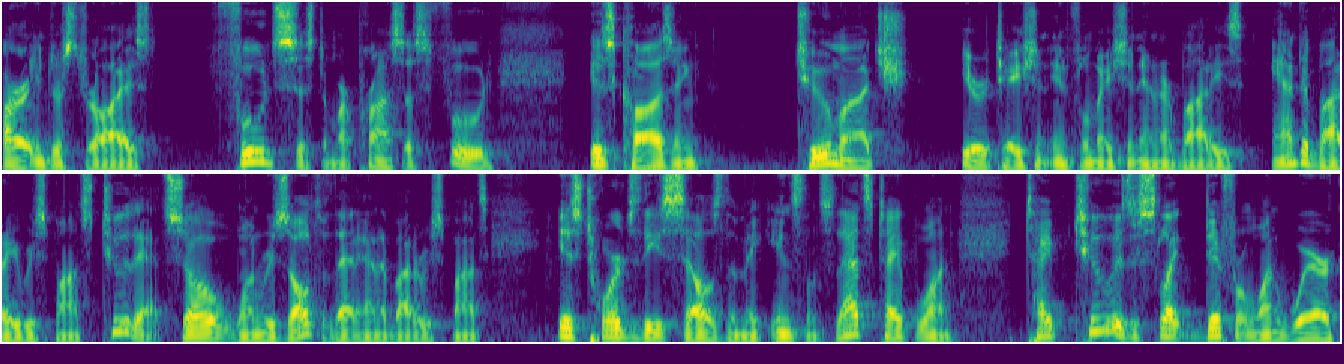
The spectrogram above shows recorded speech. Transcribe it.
our industrialized food system, our processed food, is causing too much irritation, inflammation in our body's antibody response to that. So, one result of that antibody response is towards these cells that make insulin. So, that's type 1. Type 2 is a slight different one where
